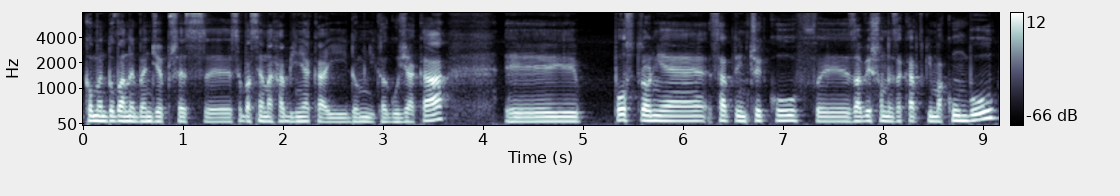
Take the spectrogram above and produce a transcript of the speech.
Komentowane będzie przez y, Sebastiana Habiniaka i Dominika Guziaka. Y, po stronie Sartyńczyków zawieszony za kartki Makumbu.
